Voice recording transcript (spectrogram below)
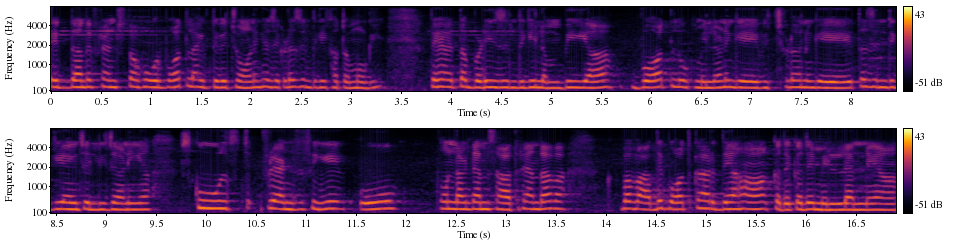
ਇੱਦਾਂ ਦੇ ਫਰੈਂਡਸ ਤਾਂ ਹੋਰ ਬਹੁਤ ਲਾਈਫ ਦੇ ਵਿੱਚ ਆਉਣਗੇ ਜਿਹੜਾ ਜ਼ਿੰਦਗੀ ਖਤਮ ਹੋ ਗਈ। ਅਤੇ ਹੈ ਤਾਂ ਬੜੀ ਜ਼ਿੰਦਗੀ ਲੰਬੀ ਆ। ਬਹੁਤ ਲੋਕ ਮਿਲਣਗੇ, ਵਿਛੜਨਗੇ। ਤਾਂ ਜ਼ਿੰਦਗੀ ਐਂ ਚੱਲੀ ਜਾਣੀ ਆ। ਸਕੂਲਸ 'ਚ ਫਰੈਂਡਸ ਸੀਗੇ, ਉਹ ਉਹਨਾਂ ਟਾਈਮ ਸਾਥ ਰਹਿੰਦਾ ਵਾ। ਆਪਾਂ ਵਾਅਦੇ ਬਹੁਤ ਕਰਦੇ ਹਾਂ ਹਾਂ ਕਦੇ ਕਦੇ ਮਿਲ ਲੈਂਦੇ ਹਾਂ,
